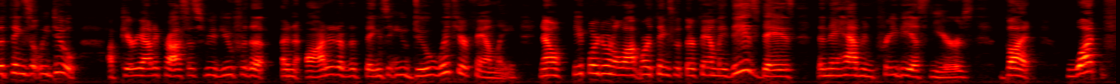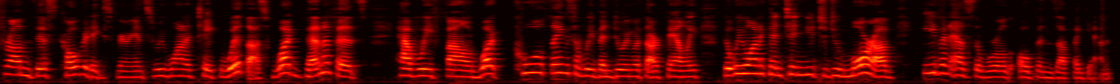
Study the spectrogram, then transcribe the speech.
the things that we do. A periodic process review for the an audit of the things that you do with your family. Now, people are doing a lot more things with their family these days than they have in previous years, but what from this COVID experience we want to take with us? What benefits have we found? What cool things have we been doing with our family that we want to continue to do more of, even as the world opens up again?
